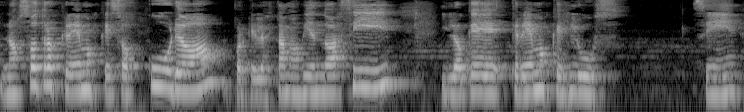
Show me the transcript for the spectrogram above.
nosotros creemos que es oscuro, porque lo estamos viendo así, y lo que creemos que es luz. ¿sí?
